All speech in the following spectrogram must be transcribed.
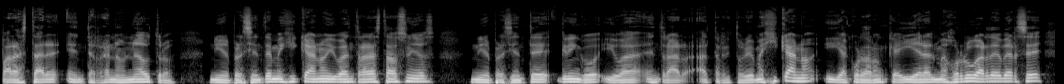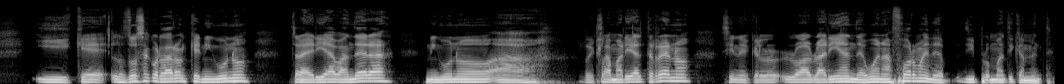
para estar en terreno neutro. Ni el presidente mexicano iba a entrar a Estados Unidos, ni el presidente gringo iba a entrar a territorio mexicano y acordaron que ahí era el mejor lugar de verse y que los dos acordaron que ninguno traería bandera, ninguno uh, reclamaría el terreno, sino que lo, hablarían de buena forma y diplomáticamente.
